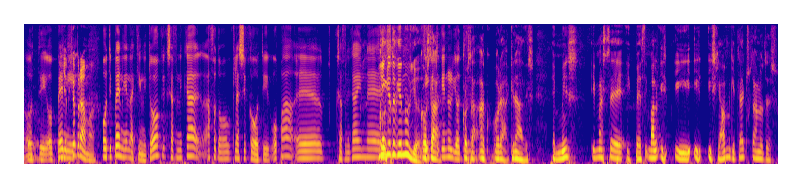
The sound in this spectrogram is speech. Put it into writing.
Ότι, ο, παίρνει, Για ποιο πράγμα; Ότι παίρνει ένα κινητό και ξαφνικά αυτό το κλασικό ότι όπα, ε, ξαφνικά είναι... Βγήκε το καινούριο. Κο- Κώστα, το καινούριο. Κώστα, άκου, ωραία, κοίτα να δεις. Εμείς είμαστε υπεύθυνοι. Μάλλον η, η, η, η Xiaomi κοιτάει τους καταναλωτές.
